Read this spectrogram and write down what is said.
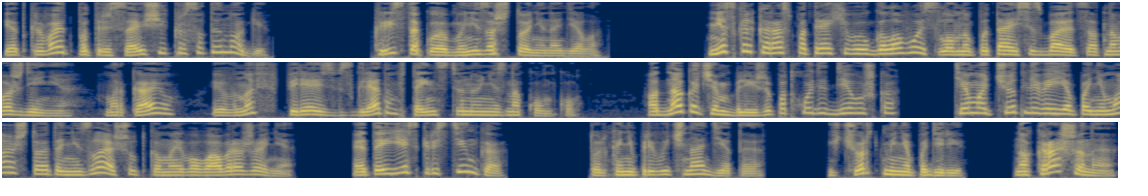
и открывает потрясающей красоты ноги. Крис такое бы ни за что не надела. Несколько раз потряхиваю головой, словно пытаясь избавиться от наваждения. Моргаю и вновь вперяюсь взглядом в таинственную незнакомку. Однако, чем ближе подходит девушка, тем отчетливее я понимаю, что это не злая шутка моего воображения. Это и есть Кристинка, только непривычно одетая. И черт меня подери, накрашенная.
